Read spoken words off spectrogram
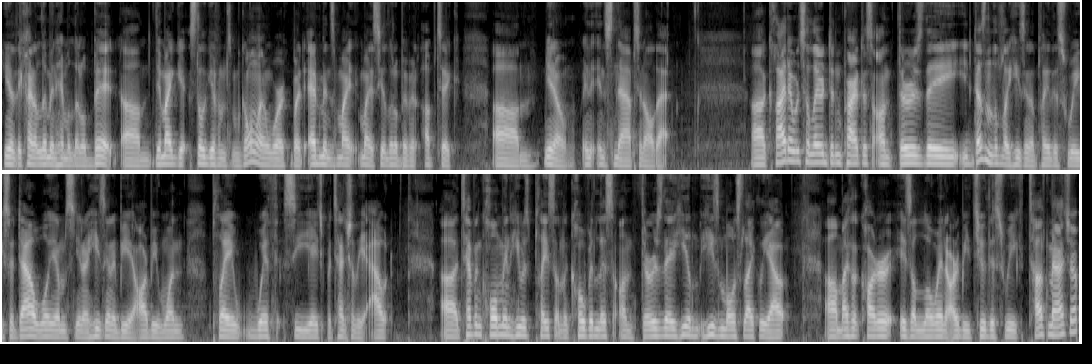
you know they kind of limit him a little bit. Um, they might get still give him some goal line work, but Edmonds might might see a little bit of an uptick, um, you know, in, in snaps and all that. Uh, Clyde Edwards Helaire didn't practice on Thursday. It doesn't look like he's going to play this week. So Dow Williams, you know, he's going to be an RB1 play with CEH potentially out. Uh, Tevin Coleman, he was placed on the COVID list on Thursday. He, he's most likely out. Uh, Michael Carter is a low end RB2 this week. Tough matchup,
